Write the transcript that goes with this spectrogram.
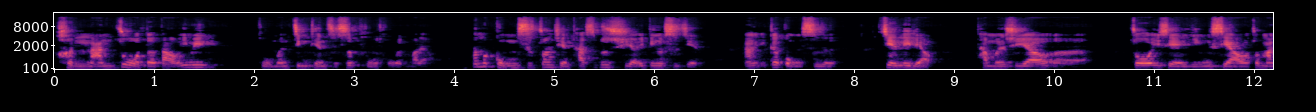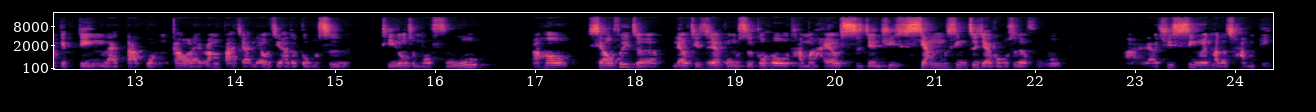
很难做得到，因为我们今天只是普通人罢了。那么公司赚钱，它是不是需要一定的时间？然后一个公司建立了，他们需要呃做一些营销，做 marketing 来打广告，来让大家了解他的公司提供什么服务。然后消费者了解这家公司过后，他们还要时间去相信这家公司的服务。啊，然后去信任他的产品，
